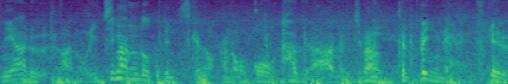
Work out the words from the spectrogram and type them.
にある、あの、一万度って言うんですけど、あの、こう、神楽の一番てっぺんにね、つける、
